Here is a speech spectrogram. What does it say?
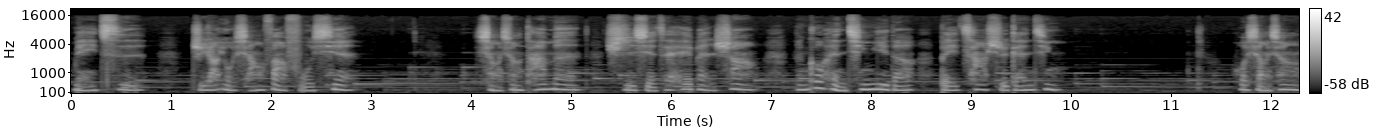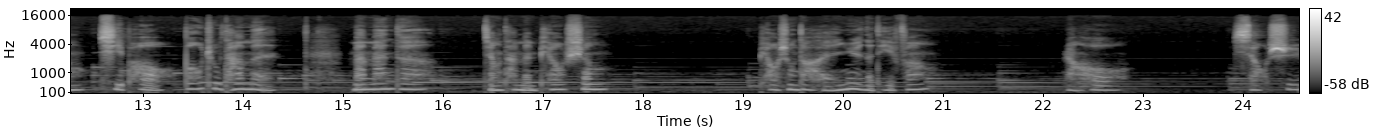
每一次，只要有想法浮现，想象它们是写在黑板上，能够很轻易的被擦拭干净，或想象气泡包住它们，慢慢的将它们飘升，飘升到很远的地方，然后。消失，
